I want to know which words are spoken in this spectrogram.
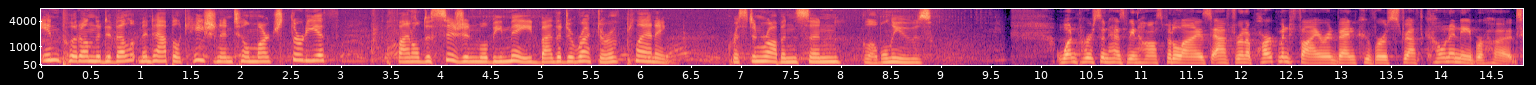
input on the development application until March 30th. The final decision will be made by the Director of Planning. Kristen Robinson, Global News. One person has been hospitalized after an apartment fire in Vancouver's Strathcona neighborhood.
